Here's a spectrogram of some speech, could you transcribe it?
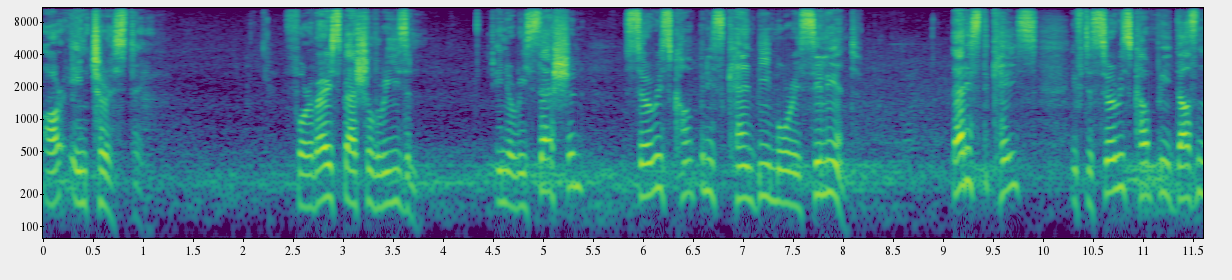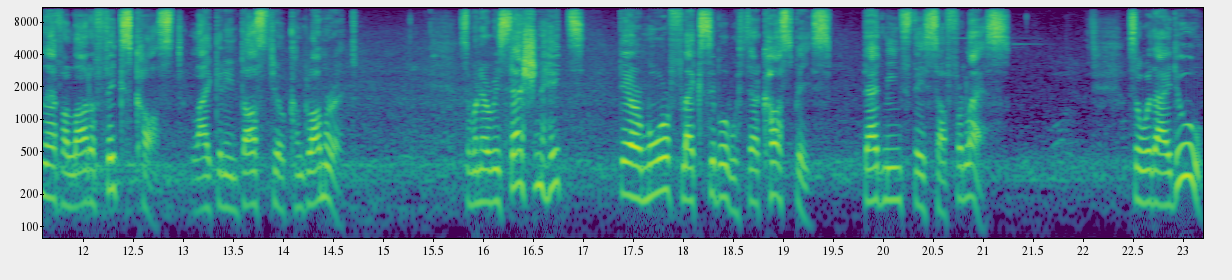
are interesting for a very special reason. In a recession, service companies can be more resilient. That is the case if the service company doesn't have a lot of fixed cost, like an industrial conglomerate. So when a recession hits, they are more flexible with their cost base. That means they suffer less. So what I do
